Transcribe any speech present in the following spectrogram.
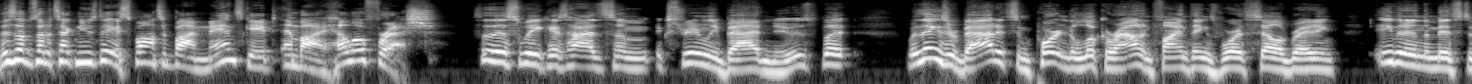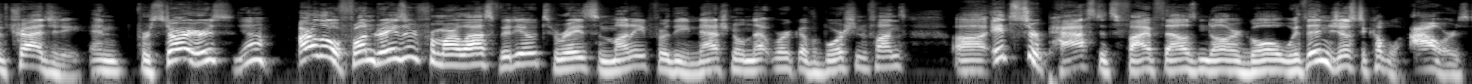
This episode of Tech News Day is sponsored by Manscaped and by HelloFresh. So this week has had some extremely bad news, but when things are bad, it's important to look around and find things worth celebrating, even in the midst of tragedy. And for starters, Yeah. our little fundraiser from our last video to raise some money for the National Network of Abortion Funds, uh, it surpassed its $5,000 goal within just a couple of hours.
